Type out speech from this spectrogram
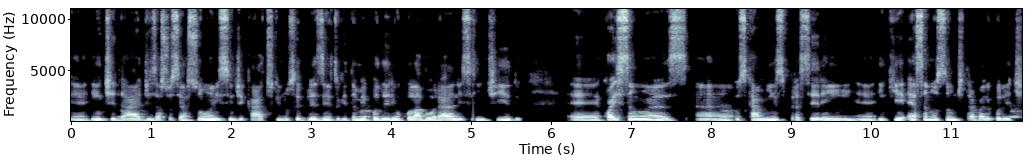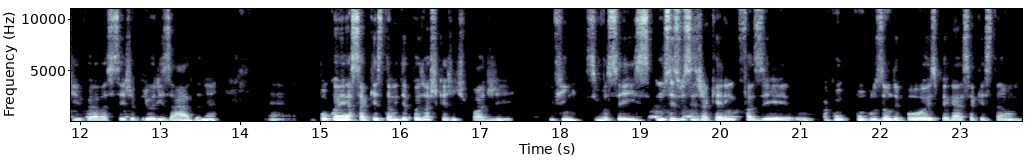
é, entidades, associações, sindicatos que nos representam, que também poderiam colaborar nesse sentido. É, quais são as, a, os caminhos para serem, é, em que essa noção de trabalho coletivo ela seja priorizada, né? É, um pouco é essa a questão, e depois acho que a gente pode enfim, se vocês. Não sei se vocês já querem fazer a conclusão depois, pegar essa questão,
